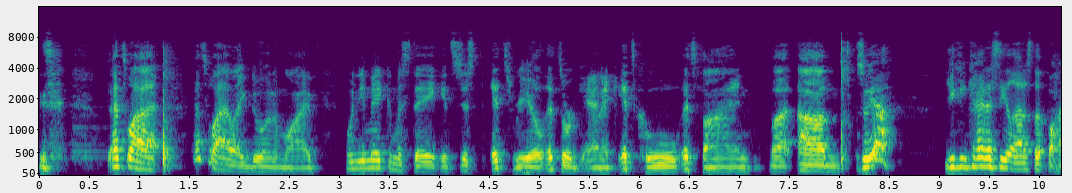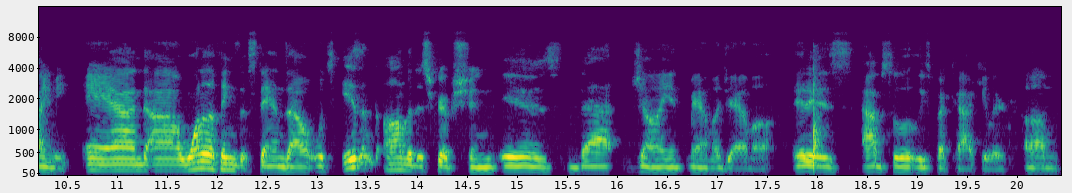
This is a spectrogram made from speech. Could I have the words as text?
that's why that's why I like doing them live. When you make a mistake, it's just it's real, it's organic, it's cool, it's fine. But um, so yeah, you can kind of see a lot of stuff behind me. And uh, one of the things that stands out, which isn't on the description, is that giant Mama Jamma. It is absolutely spectacular. Um,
